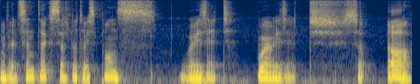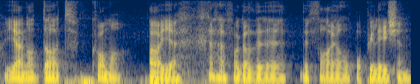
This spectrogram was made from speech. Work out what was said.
invalid syntax self dot response. Where is it? Where is it? So oh yeah, not dot comma. Oh yeah, I forgot the, the file population.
